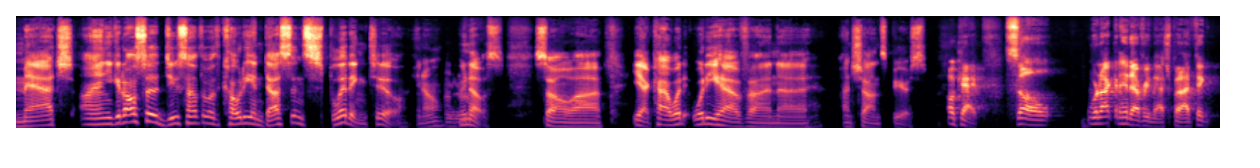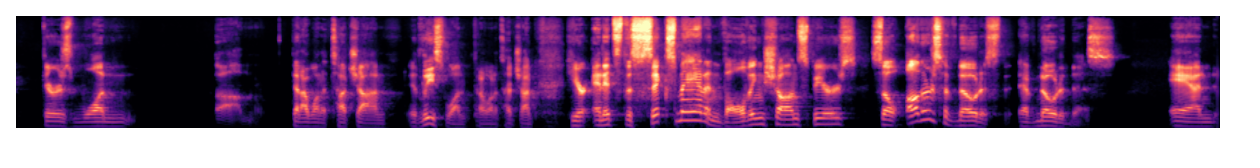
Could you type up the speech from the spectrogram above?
match. And you could also do something with Cody and Dustin splitting too. You know, who Mhm. knows? So uh, yeah, Kyle, what what do you have on uh, on Shawn Spears? Okay, so we're not going to hit every match, but I think there is one um, that I want to touch on, at least one that I want to touch on here, and it's the six man involving Shawn Spears. So others have noticed, have noted this, and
